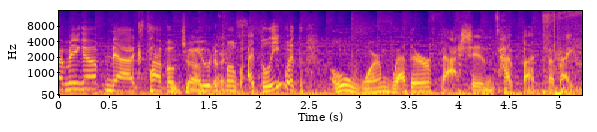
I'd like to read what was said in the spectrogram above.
Coming up next, have a Good beautiful, job, I believe with, oh, warm weather fashions. Have fun. Bye-bye.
